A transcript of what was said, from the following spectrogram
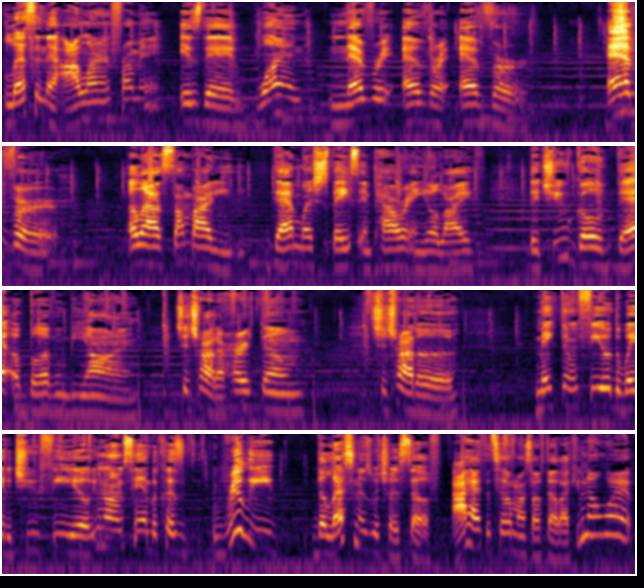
lesson that I learned from it is that one, never, ever, ever, ever allow somebody that much space and power in your life that you go that above and beyond to try to hurt them, to try to make them feel the way that you feel. You know what I'm saying? Because really, the lesson is with yourself. I had to tell myself that, like, you know what?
